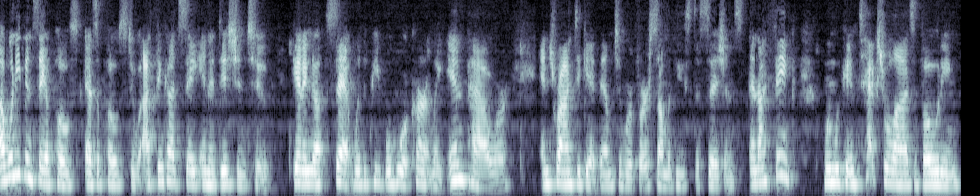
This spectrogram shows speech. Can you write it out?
I wouldn't even say opposed as opposed to. I think I'd say in addition to getting upset with the people who are currently in power and trying to get them to reverse some of these decisions. And I think when we contextualize voting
